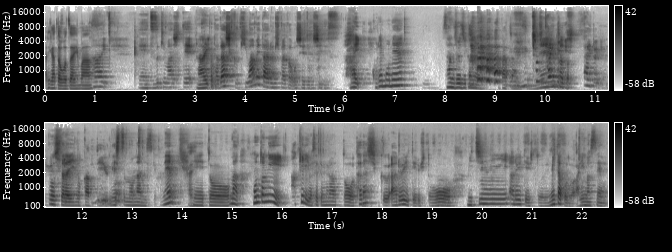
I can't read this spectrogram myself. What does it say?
ありがとうございます。はい、えー続きまして、はい正しく極めた歩き方を教えてほしいです。はい、これもね、30時間ぐらいかかっちゃうんですよね。ちょっとタイトルにどうしたらいいのかっていうね、質問なんですけどね。はいえっ、と、まあ、本当にはっきり言わせてもらうと、正しく歩いている人を、道に歩いている人で見たことはありません。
